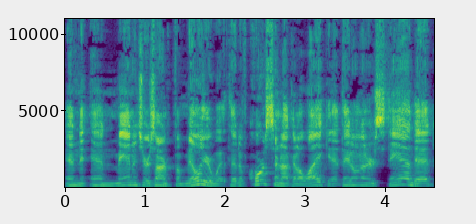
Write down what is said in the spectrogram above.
and, and managers aren't familiar with it, of course they're not going to like it. They don't understand it.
